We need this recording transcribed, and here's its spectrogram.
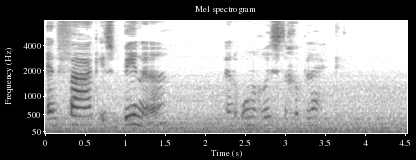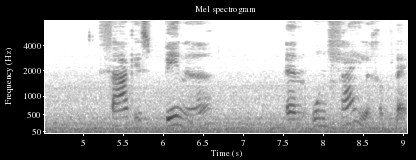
En vaak is binnen een onrustige plek vaak is binnen een onveilige plek,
